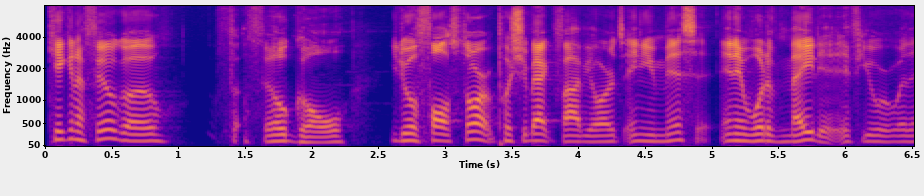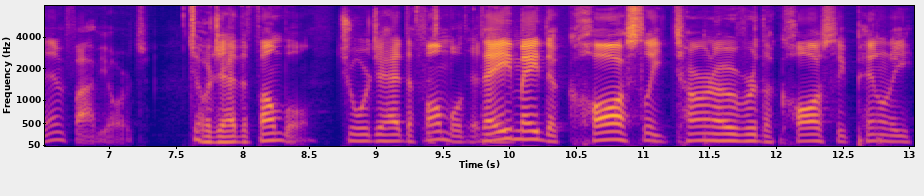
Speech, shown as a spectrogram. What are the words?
kicking a field goal, f- field goal. You do a false start, push it back five yards, and you miss it, and it would have made it if you were within five yards. Georgia had the fumble. Georgia had the fumble. They? made the costly turnover, the costly penalty,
